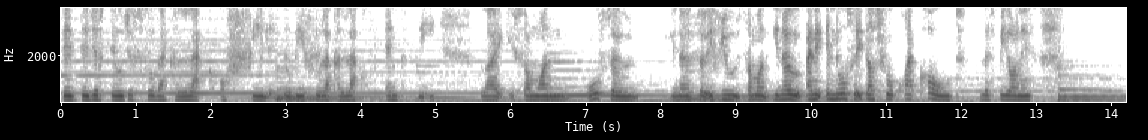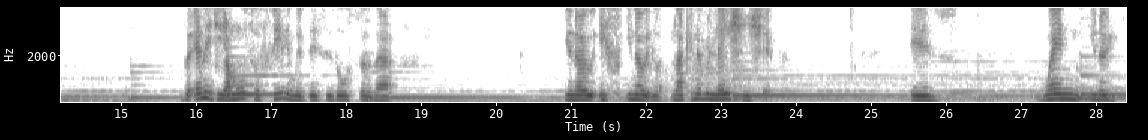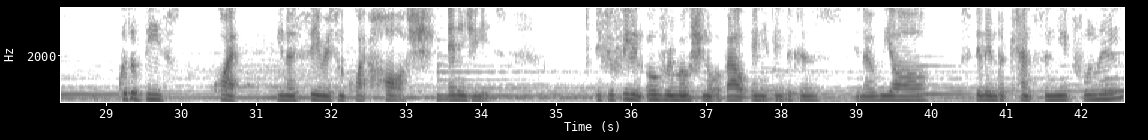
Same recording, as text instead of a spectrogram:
they, they just, they'll just feel like a lack of feeling. There'll be feel like a lack of empathy. Like if someone also, you know, so if you, someone, you know, and it, and also it does feel quite cold. Let's be honest the energy I'm also feeling with this is also that you know if you know like in a relationship is when you know because of these quite you know serious and quite harsh energies if you're feeling over emotional about anything because you know we are still in the cancer new full moon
